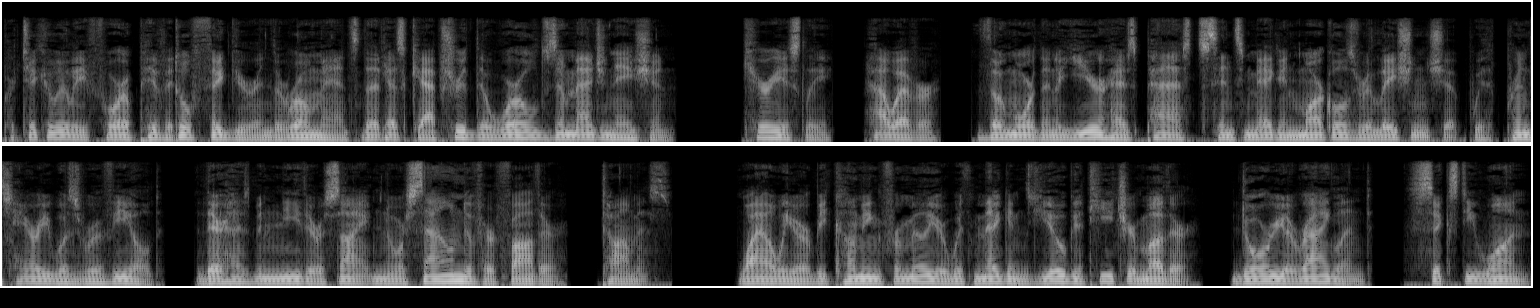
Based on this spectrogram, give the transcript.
particularly for a pivotal figure in the romance that has captured the world's imagination. Curiously, however, though more than a year has passed since Meghan Markle's relationship with Prince Harry was revealed, there has been neither sight nor sound of her father, Thomas. While we are becoming familiar with Meghan's yoga teacher mother, Doria Ragland, 61,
